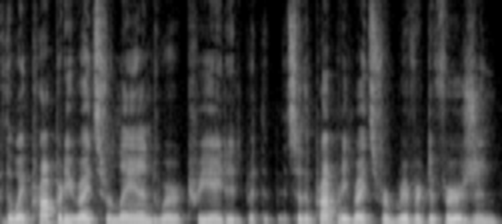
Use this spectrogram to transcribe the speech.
the way property rights for land were created, but the, so the property rights for river diversion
